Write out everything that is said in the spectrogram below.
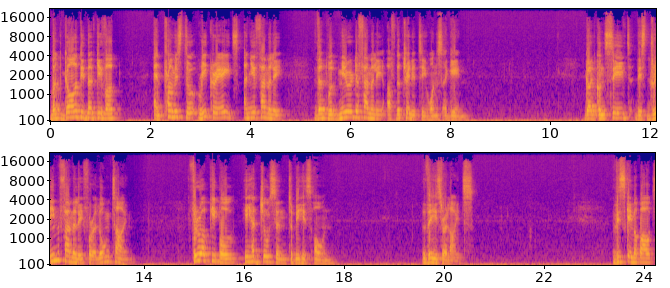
But God did not give up and promised to recreate a new family that would mirror the family of the Trinity once again. God conceived this dream family for a long time through a people he had chosen to be his own the Israelites. This came about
